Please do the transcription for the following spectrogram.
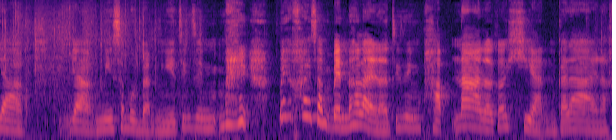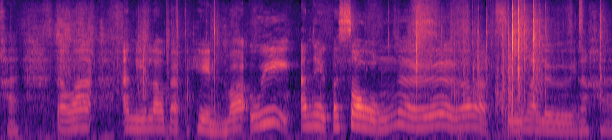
อยากอยากมีสมุดแบบนี้จริงๆ ไม่ไม่ค่อยจำเป็นเท่าไหร่นะจริง ๆ พับหน้าแล้วก็เขียนก็ได้นะคะ แต่ว่าอันนี้เราแบบเห็นว่า อุ้ยอเนกประสงค์เออก็แบบซื้อมาเลยนะคะ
